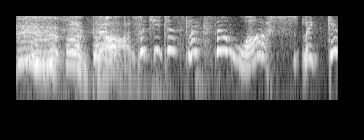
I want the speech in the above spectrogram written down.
oh God. But you just like so what? Like, get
